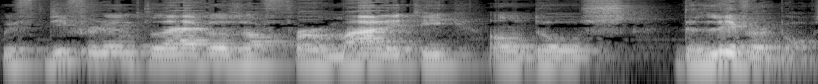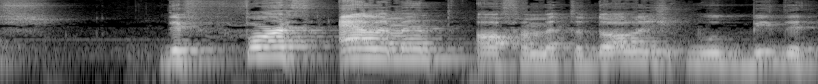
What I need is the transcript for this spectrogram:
with different levels of formality on those deliverables. The fourth element of a methodology would be the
